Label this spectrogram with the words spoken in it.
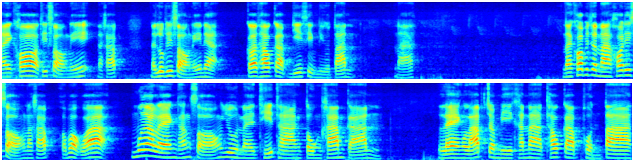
ในข้อที่ 2 นี้นะครับ ในรูปที่ 2 นี้เนี่ยก็เท่ากับ 20 นิวตันนะในข้อพิจารณาข้อที่ 2 นะครับเขาบอกว่า เมื่อแรงทั้งสองอยู่ในทิศทางตรงข้ามกัน แรงรับจะมีขนาดเท่ากับผลต่าง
